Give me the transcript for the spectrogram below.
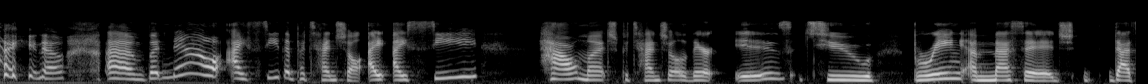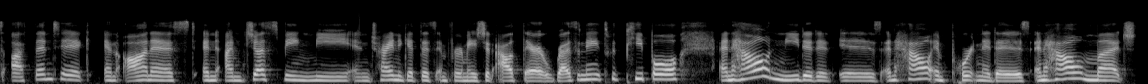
you know. Um, but now I see the potential. I I see how much potential there is to bring a message that's authentic and honest and I'm just being me and trying to get this information out there resonates with people and how needed it is and how important it is and how much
